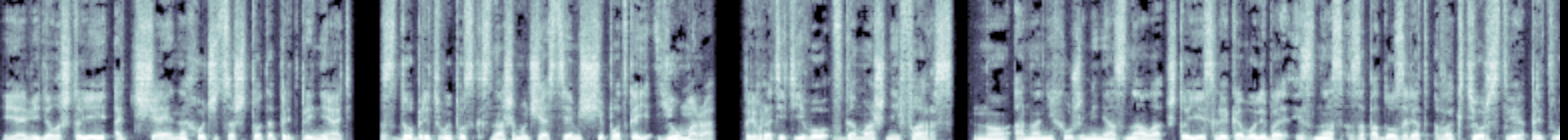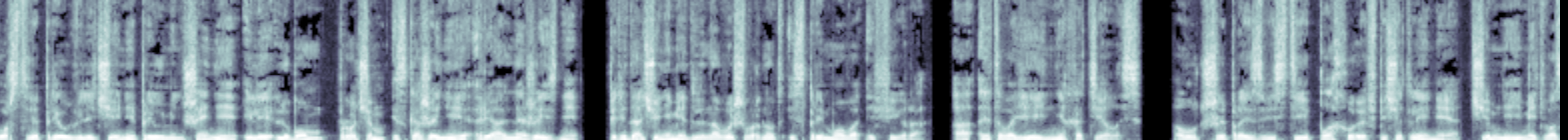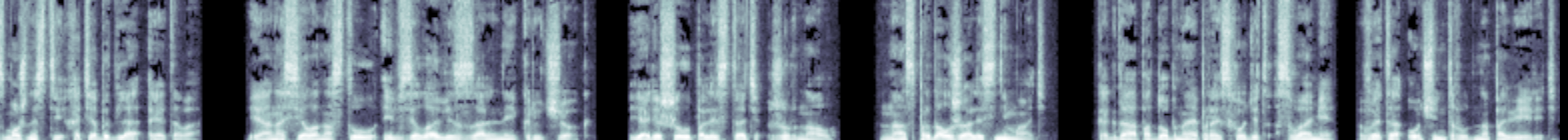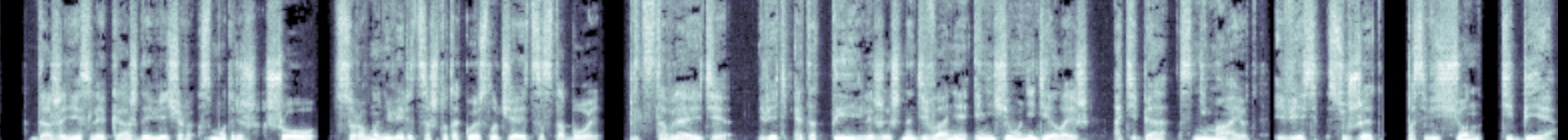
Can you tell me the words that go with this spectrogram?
Я видел, что ей отчаянно хочется что-то предпринять, сдобрить выпуск с нашим участием щепоткой юмора, превратить его в домашний фарс. Но она не хуже меня знала, что если кого-либо из нас заподозрят в актерстве, притворстве, преувеличении, преуменьшении или любом прочем искажении реальной жизни, передачу немедленно вышвырнут из прямого эфира. А этого ей не хотелось. Лучше произвести плохое впечатление, чем не иметь возможности хотя бы для этого. И она села на стул и взяла вязальный крючок. Я решил полистать журнал. Нас продолжали снимать. Когда подобное происходит с вами, в это очень трудно поверить. Даже если каждый вечер смотришь шоу, все равно не верится, что такое случается с тобой. Представляете, ведь это ты лежишь на диване и ничего не делаешь, а тебя снимают, и весь сюжет посвящен тебе.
